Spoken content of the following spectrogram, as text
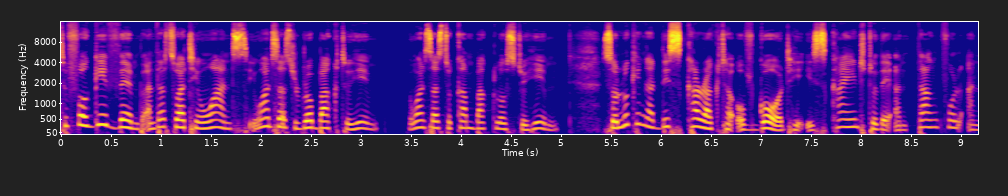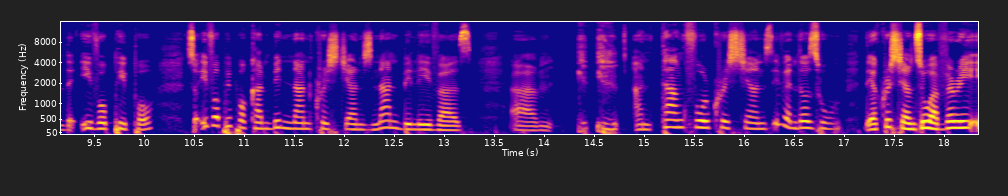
to forgive them. And that's what he wants. He wants us to draw back to him. He wants us to come back close to him. So, looking at this character of God, he is kind to the unthankful and the evil people. So, evil people can be non Christians, non believers, um, unthankful Christians, even those who they are Christians who are very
